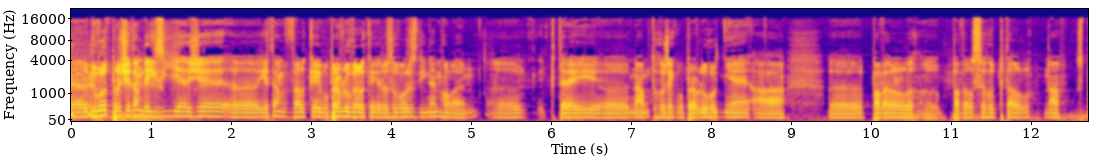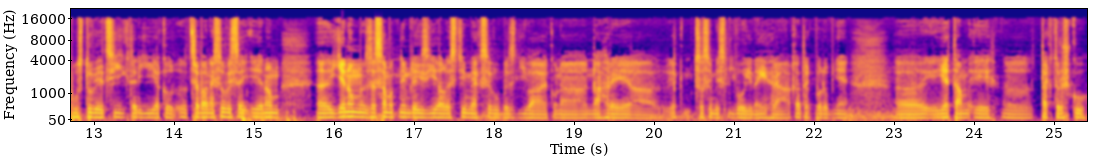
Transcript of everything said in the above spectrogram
eh, Důvod, proč je tam Daisy, je, že eh, je tam velký, opravdu velký rozhovor s Deanem Holem, eh, který nám toho řekl opravdu hodně a Pavel, eh, Pavel se ho ptal na spoustu věcí, které jako třeba nesouvisejí jenom, eh, jenom se samotným Daisy, ale s tím, jak se vůbec dívá jako na, na hry a jak, co si myslí o jiných hrách a tak podobně. Je tam i tak trošku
